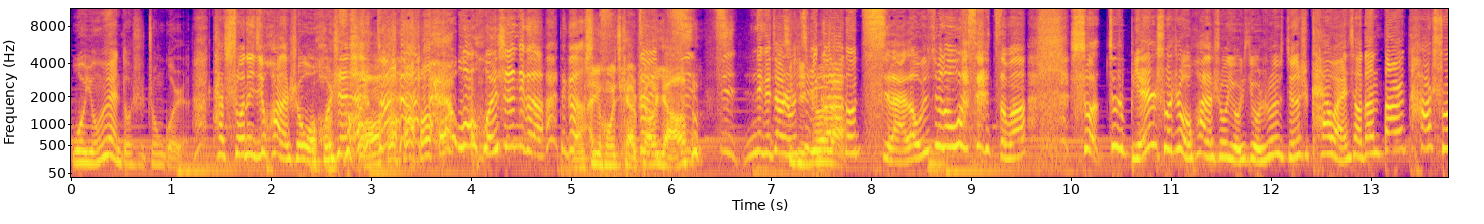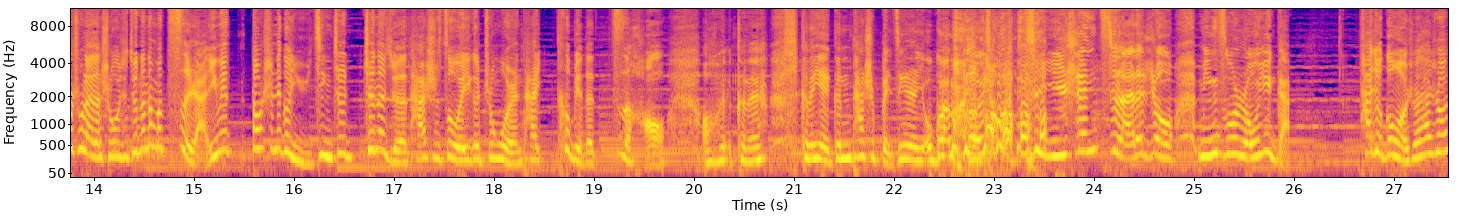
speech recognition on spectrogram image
我永远都是中国人。他说那句话的时候，我浑身，我浑身那个那个心红开始飘扬，鸡那个叫什么鸡皮疙瘩都起来了。我就觉得哇塞，怎么说？就是别人说这种话的时候，有有时候觉得是开玩笑，但当然他说出来的时候，我就觉得那么自然，因为当时那个语境就真的觉得他是作为一个中国人，他特别的自豪。哦，可能可能也跟他是北京人有关吧，有一种与生俱来的这种民族荣誉感。他就跟我说，他说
